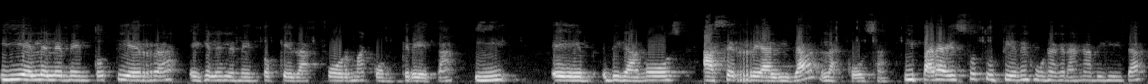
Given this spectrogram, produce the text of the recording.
y el elemento tierra es el elemento que da forma concreta y, eh, digamos, hace realidad las cosas. Y para eso tú tienes una gran habilidad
